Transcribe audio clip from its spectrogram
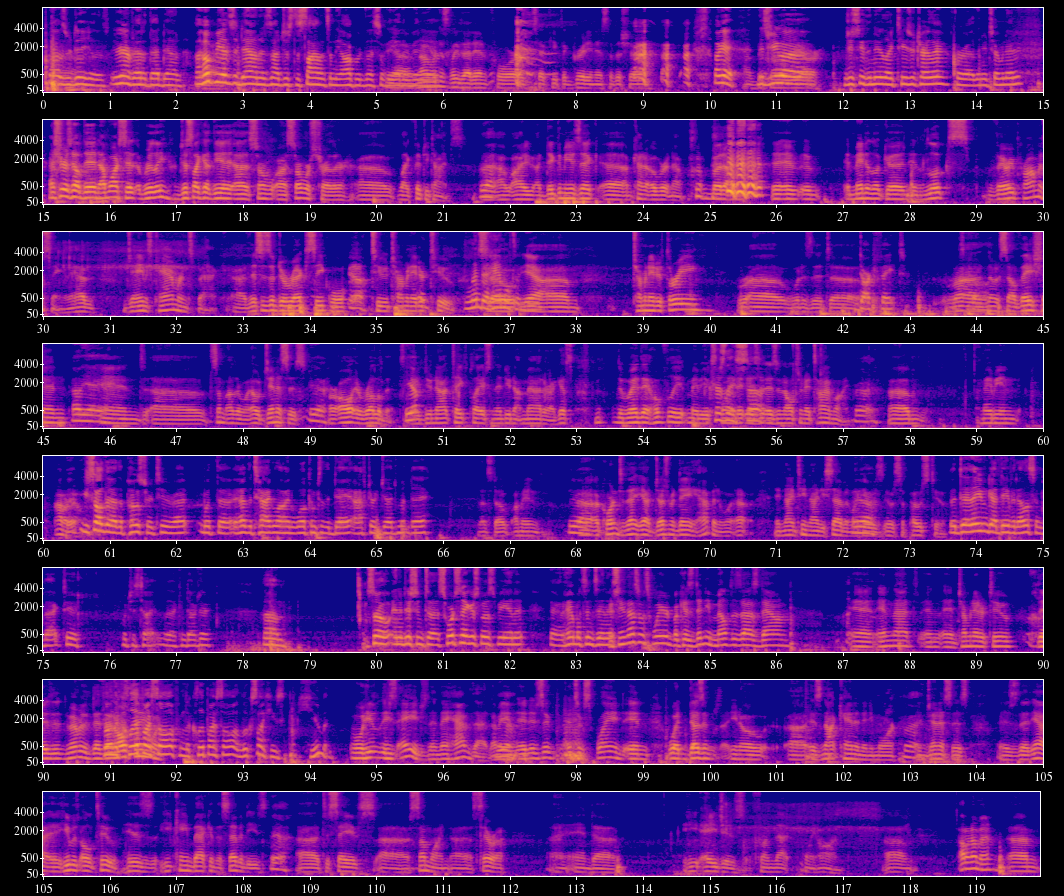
That was ridiculous. You're gonna have to edit that down. I hope he edits it down. and It's not just the silence and the awkwardness of the Yeah, other video. no, we'll just leave that in for to keep the grittiness of the show. Okay, did you uh, did you see the new like teaser trailer for uh, the new Terminator? I sure as hell did. I watched it really just like at the uh, Star, uh, Star Wars trailer, uh, like fifty times. Right. I, I, I dig the music. Uh, I'm kind of over it now, but uh, it, it, it made it look good. It looks very promising. They have James Cameron's back. Uh, this is a direct sequel Yeah. to Terminator Two. Linda Hamilton. Yeah. Um, Terminator Three. Uh, what is it? Uh, Dark Fate. Uh, no, Salvation Oh yeah, yeah. and uh, some other one. Oh, Genesis Yeah. are all irrelevant. Yep. They do not take place and they do not matter. I guess the way they hopefully maybe Because explain it is, is an alternate timeline. Right. Um, maybe in I don't know. You saw the the poster too, right? With the it had the tagline "Welcome to the day after Judgment Day." That's dope. I mean, Yeah. uh, according to that, yeah, Judgment Day happened uh, in 1997, like Yeah. it was it was supposed to. The day they even got David Ellison back too, which is tight. The conductor. Um. So in addition to Schwarzenegger's supposed to be in it, and Hamilton's in You it. see, that's what's weird because didn't he melt his ass down in in that in, in Terminator Two? Remember that, From that the clip I was- saw, from the clip I saw, it looks like he's human. Well, he he's aged, and they have that. I mean, Yeah. it, it's it's explained in what doesn't you know uh, is not canon anymore Right. in Genesis. Is that yeah? He was old too. His he came back in the seventies Yeah. uh, to save uh, someone, uh, Sarah, uh, and uh, he ages from that point on. Um, I don't know, man. Um,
